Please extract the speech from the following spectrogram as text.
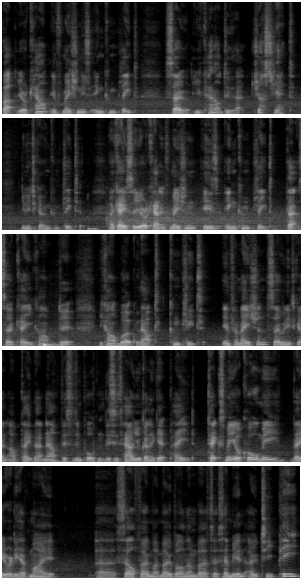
but your account information is incomplete. So you cannot do that just yet you need to go and complete it. Okay, so your account information is incomplete. That's okay. You can't do it. You can't work without complete information. So we need to go and update that now. This is important. This is how you're going to get paid. Text me or call me. They already have my uh, cell phone, my mobile number. So send me an OTP.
